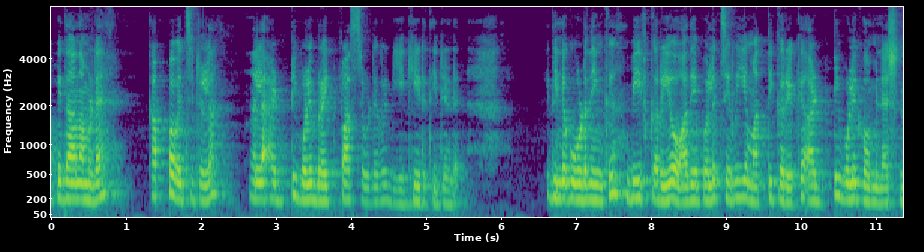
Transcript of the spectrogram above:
അപ്പോൾ ഇതാ നമ്മുടെ കപ്പ വെച്ചിട്ടുള്ള നല്ല അടിപൊളി ബ്രേക്ക്ഫാസ്റ്റ് ഇവിടെ റെഡിയാക്കി എടുത്തിട്ടുണ്ട്. ഇതിന്റെ കൂടെ നിങ്ങൾക്ക് ബീഫ് കറിയോ അതേപോലെ ചെറിയ മത്തിക്കറിയൊക്കെ അടിപൊളി കോമ്പിനേഷൻ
